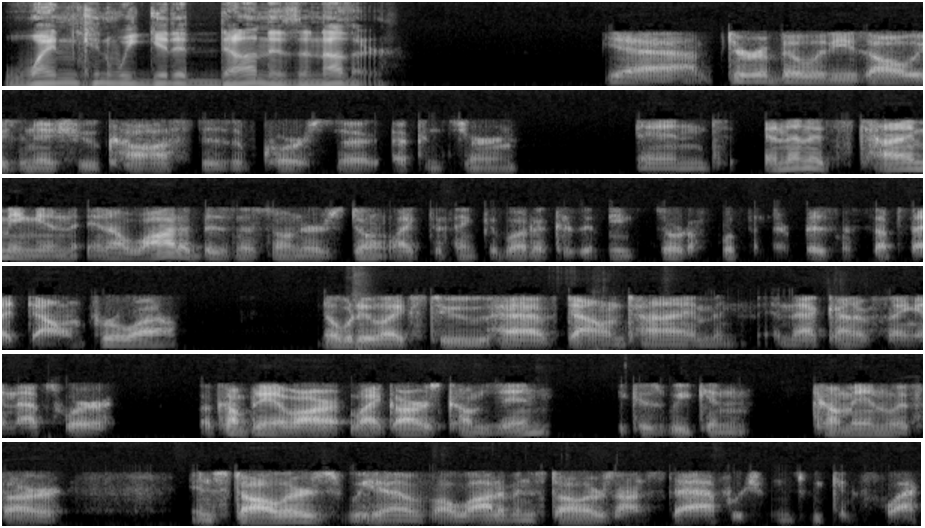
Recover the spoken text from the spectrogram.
when can we get it done is another. Yeah, durability is always an issue. Cost is, of course, a, a concern and and then it's timing and, and a lot of business owners don't like to think about it because it means sort of flipping their business upside down for a while. Nobody likes to have downtime and, and that kind of thing and that's where a company of our like ours comes in because we can come in with our installers. We have a lot of installers on staff which means we can flex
